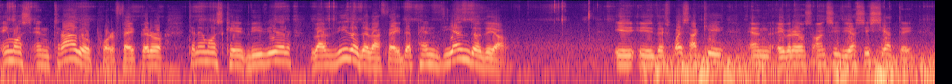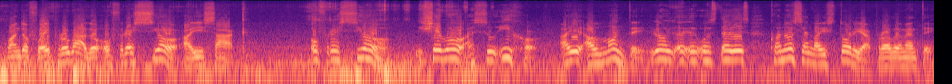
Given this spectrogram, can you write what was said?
hemos entrado por fe, pero tenemos que vivir la vida de la fe dependiendo de Él. Y, y después aquí en Hebreos 11, 17, cuando fue probado, ofreció a Isaac. Ofreció, llevó a su hijo ahí al monte. Eh, ustedes conocen la historia probablemente.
